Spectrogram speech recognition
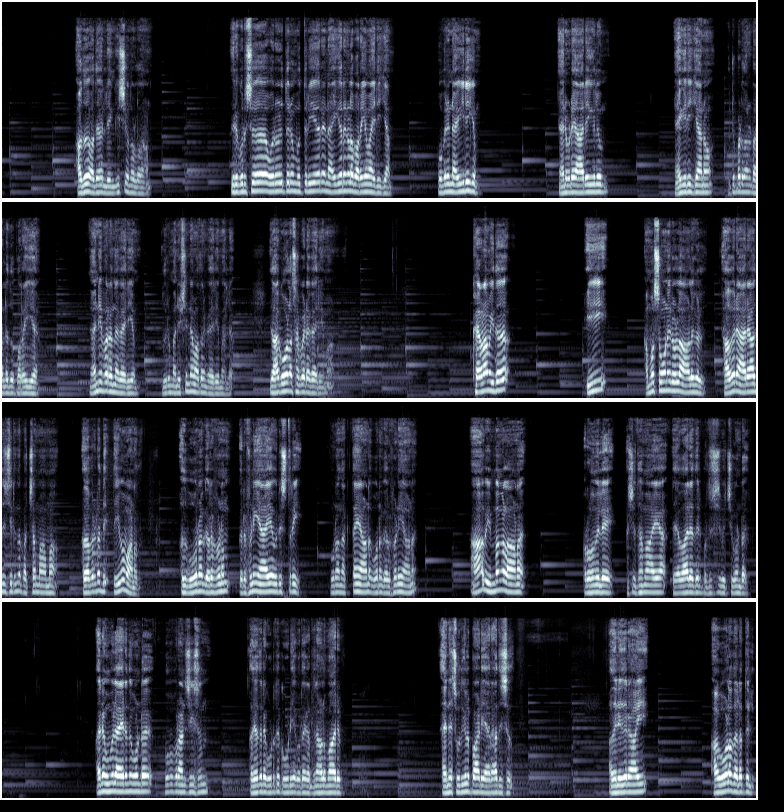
അത് അദ്ദേഹം ലംഘിച്ചു എന്നുള്ളതാണ്. ഇതിനെക്കുറിച്ച് ഓരോരുത്തരും ഒത്തിരിയേറെ നൈകരങ്ങൾ പറയുമായിരിക്കാം. ഉപരി നൈകരിക്കും ഞാനിവിടെ ആരെങ്കിലും നൈകരിക്കാനോ കുറ്റപ്പെടുത്താനോ അല്ലത് പറയുക. ഞാനീ പറയുന്ന കാര്യം ഇതൊരു മനുഷ്യന്റെ മാത്രം കാര്യമല്ല ഇത് ആഗോള സഭയുടെ കാര്യമാണ്. കാരണം ഇത് ഈ അമസോണിലുള്ള ആളുകൾ അവരാരാധിച്ചിരുന്ന പച്ചമാമ അത് അവരുടെ ദൈവമാണത്. അത് പൂർണ ഗർഭിണം ഗർഭിണിയായ ഒരു സ്ത്രീ പൂർണ നഗ്നയാണ് പൂർണ ഗർഭിണിയാണ്. ആ ബിംബങ്ങളാണ് റോമിലെ പ്രസിദ്ധമായ ദേവാലയത്തിൽ പ്രതിഷ്ഠിച്ച് വെച്ചുകൊണ്ട് അതിന് മുമ്പിലായിരുന്നു കൊണ്ട് പൂപ്പ ഫ്രാൻസിസും അദ്ദേഹത്തിന്റെ കൂട്ടത്തിൽ കൂടിയ കുറേ കർദിനാളുമാരും അതിനെ ശ്രുതികൾ പാടി ആരാധിച്ചത്. അതിനെതിരായി ആഗോളതലത്തിൽ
